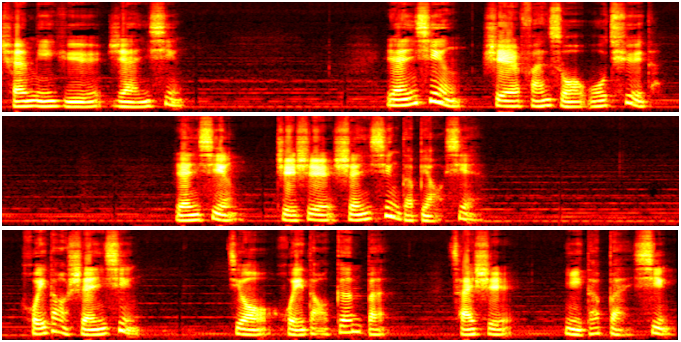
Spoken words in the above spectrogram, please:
沉迷于人性。人性是繁琐无趣的。人性只是神性的表现，回到神性，就回到根本，才是你的本性。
